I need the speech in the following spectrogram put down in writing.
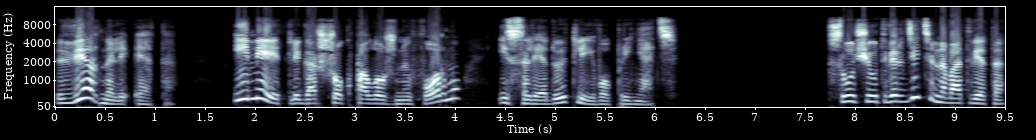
верно ли это, имеет ли горшок положенную форму и следует ли его принять. В случае утвердительного ответа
